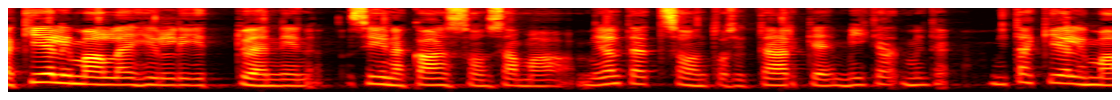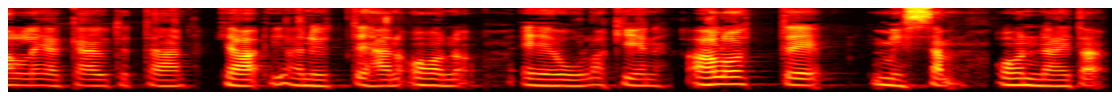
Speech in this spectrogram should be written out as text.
Ja kielimalleihin liittyen, niin siinä kanssa on sama mieltä, että se on tosi tärkeää, mikä, mitä, mitä kielimalleja käytetään. Ja, ja nyt tehän on EU-lakin aloitte, missä on näitä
